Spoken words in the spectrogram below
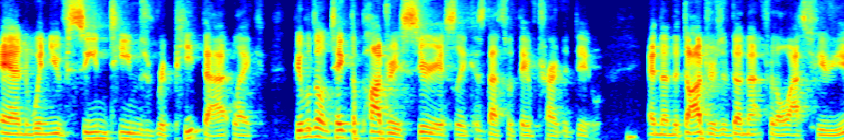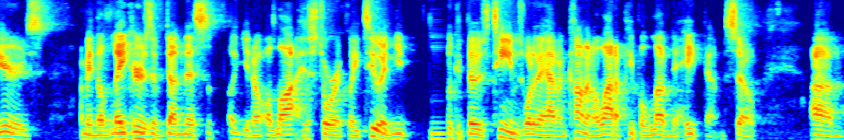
And when you've seen teams repeat that, like people don't take the Padres seriously because that's what they've tried to do. And then the Dodgers have done that for the last few years. I mean, the Lakers have done this, you know, a lot historically too. And you look at those teams, what do they have in common? A lot of people love to hate them. So, um,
